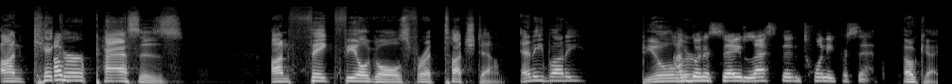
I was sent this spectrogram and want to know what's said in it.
on kicker um, passes on fake field goals for a touchdown? Anybody? Bueller? I'm going to say less than 20%. Okay.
